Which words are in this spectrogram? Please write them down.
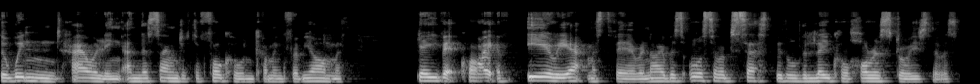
the wind howling and the sound of the foghorn coming from Yarmouth gave it quite an eerie atmosphere. And I was also obsessed with all the local horror stories. There was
